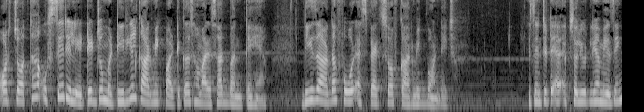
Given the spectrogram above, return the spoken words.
और चौथा, उससे रिलेटेड जो मटेरियल कार्मिक पार्टिकल्स हमारे साथ बनते हैं these are the four aspects of karmic bondage isn't it absolutely amazing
